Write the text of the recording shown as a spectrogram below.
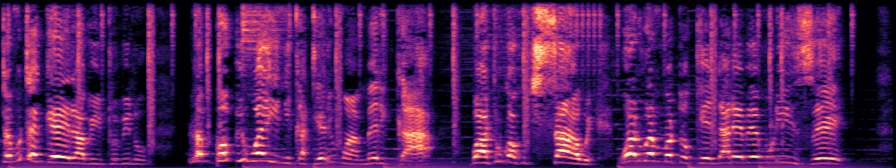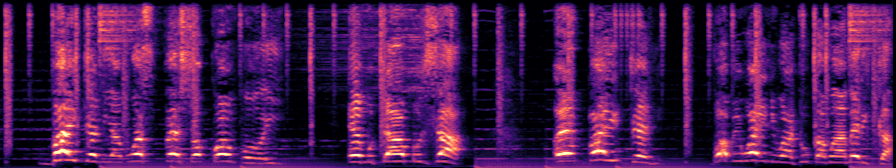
temutegeera bintu bino. La bobi wine kati eri mu amerika bw'atuuka ku kisaawe waliwo emmotoka endala ebeemulinze biden yamuwa special convoy emutambuza. E biden bobi wine bw'atuuka mu amerika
